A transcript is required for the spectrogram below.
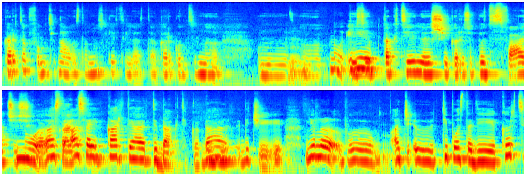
Cartea funcțională asta, nu sunt chestiile astea care conțin um, nu, chestii e... tactile și care se pot desface nu, și asta, asta e cartea didactică, da? Uh-huh. Deci el, uh, tipul ăsta de cărți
